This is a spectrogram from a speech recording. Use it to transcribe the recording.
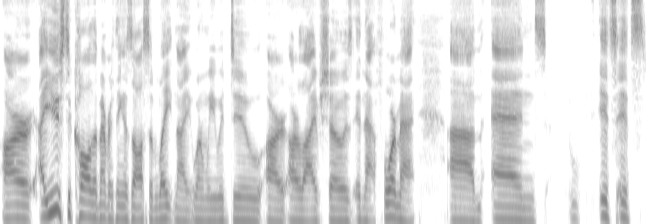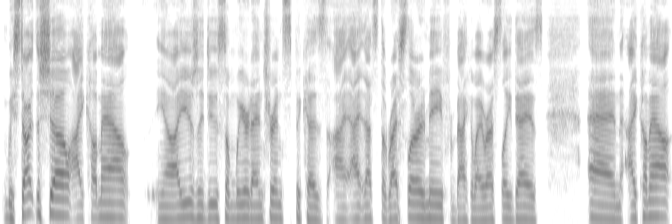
our I used to call them everything is awesome late night when we would do our our live shows in that format. Um, and it's it's we start the show, I come out, You know, I usually do some weird entrance because I, I that's the wrestler in me from back in my wrestling days, and I come out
